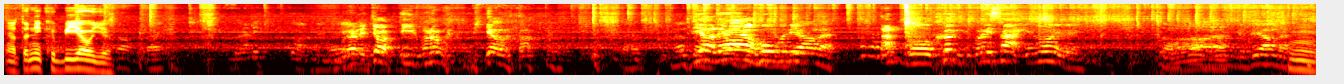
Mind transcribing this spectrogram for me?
เอาตัวนี้คือเบี้ยวอยู่ก็เลยจอดตีนมันต้องเบี้ยวแล้วเบี้ยวแล้วโหมันนี่ตัดโบครึ่งไม่ได้สร้างยังน้อยเลยอืม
